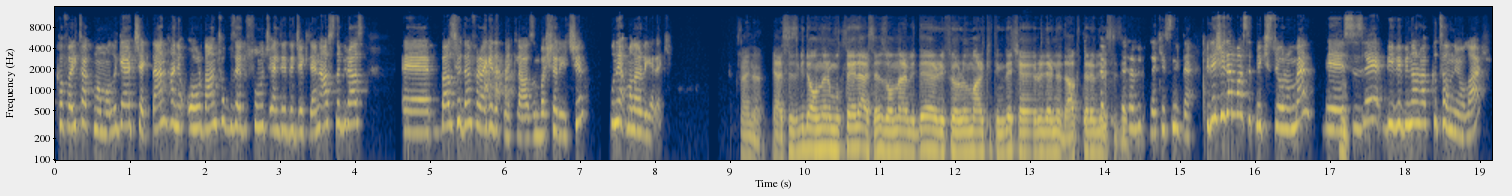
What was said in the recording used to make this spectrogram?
kafayı takmamalı. Gerçekten hani oradan çok güzel bir sonuç elde edeceklerini aslında biraz e, bazı şeyden feragat etmek lazım başarı için. Bunu yapmaları gerek. Aynen. Yani siz bir de onları mutlu ederseniz onlar bir de referral marketingde çevrelerine de aktarabilir Tabii tabii ki de, kesinlikle. Bir de şeyden bahsetmek istiyorum ben. E, Hı. size bir webinar hakkı tanıyorlar.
